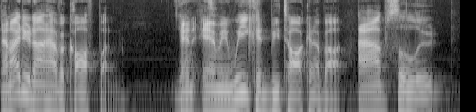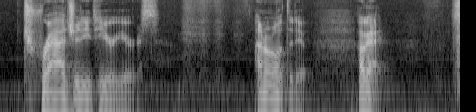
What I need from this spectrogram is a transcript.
and I do not have a cough button. And I mean, we could be talking about absolute tragedy to your ears. I don't know what to do. Okay.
